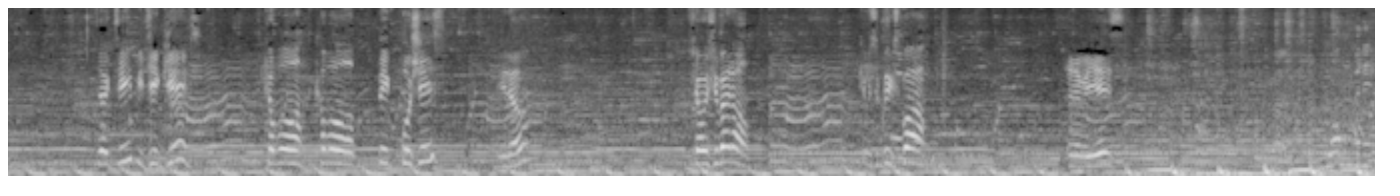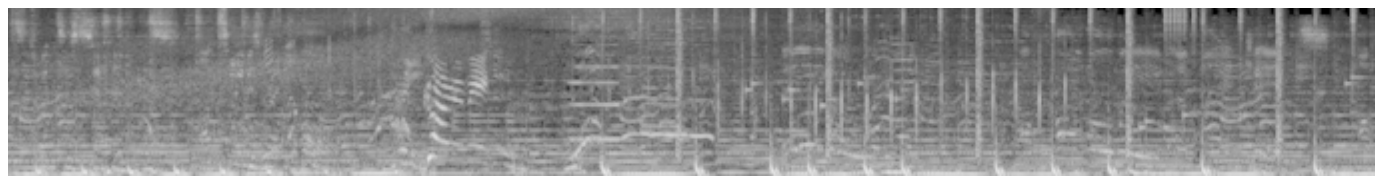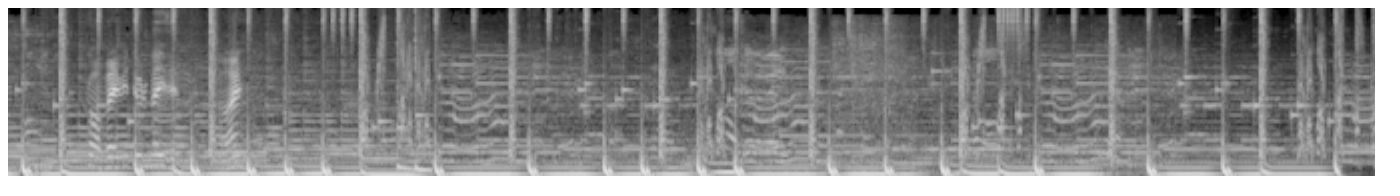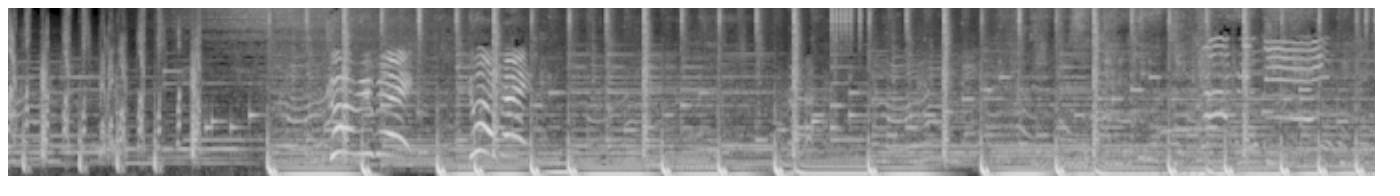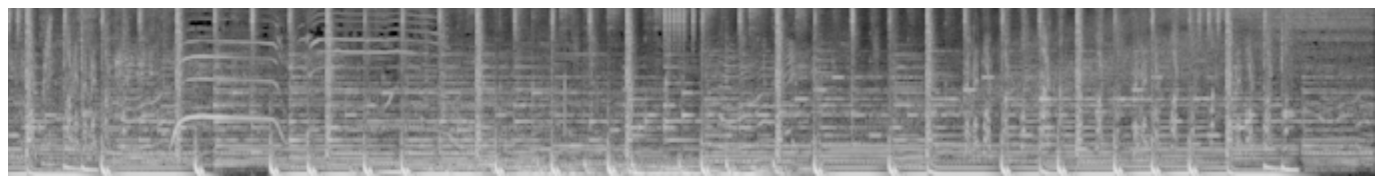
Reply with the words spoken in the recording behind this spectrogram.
Dug deep, you did good. A Couple, couple of big pushes, you know. Show us your medal. Give us a big smile. There he is. One minute, 20 seconds. Our team is ready. Four, three, Go on me. one. Baby, doing amazing.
